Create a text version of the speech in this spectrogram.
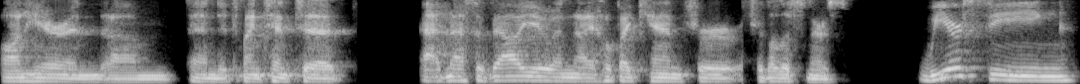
on here. And um, and it's my intent to add massive value, and I hope I can for for the listeners. We are seeing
